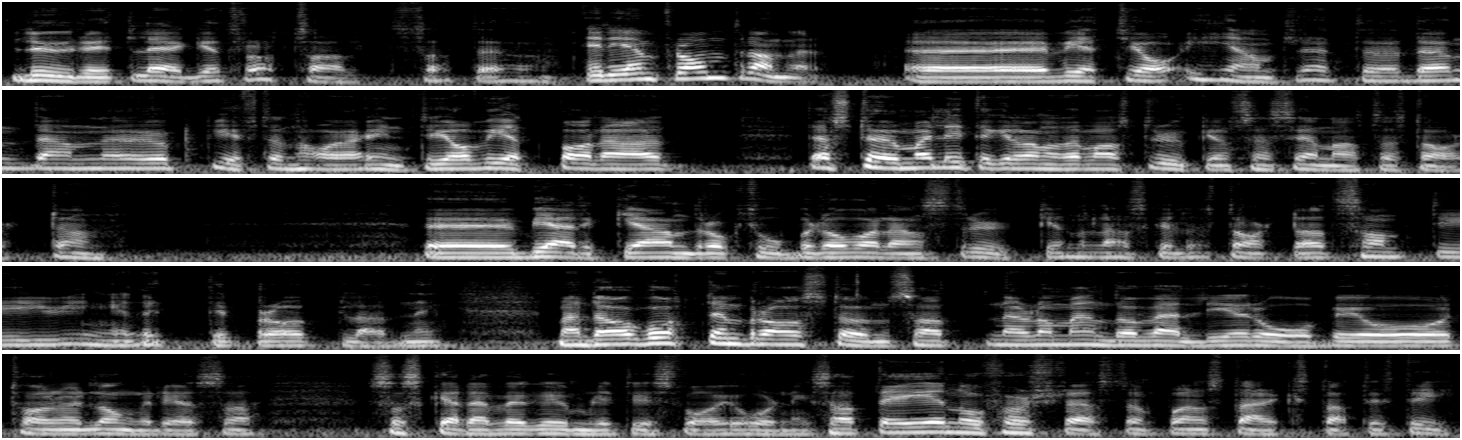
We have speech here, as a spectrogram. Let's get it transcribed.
lurigt läge trots allt. Så att, eh, Är det en frontrunner? Eh, vet jag egentligen inte. Den, den eh, uppgiften har jag inte. Jag vet bara att det stör mig lite grann att den var struken sen senaste starten. Eh, Bjerke 2 oktober, då var den struken och den skulle starta. Sånt är ju ingen riktigt bra uppladdning. Men det har gått en bra stund så att när de ändå väljer Åby och tar en långresa så ska det väl rimligtvis vara i ordning. Så att det är nog första hästen på en stark statistik.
